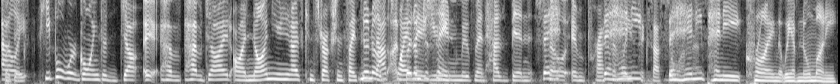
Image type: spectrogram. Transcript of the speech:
But Alex, they, people were going to di- have have died on non-unionized construction sites. No, no, that's I- why the I'm union saying, movement has been so the- impressively the henny, successful. The henny penny crying that we have no money.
